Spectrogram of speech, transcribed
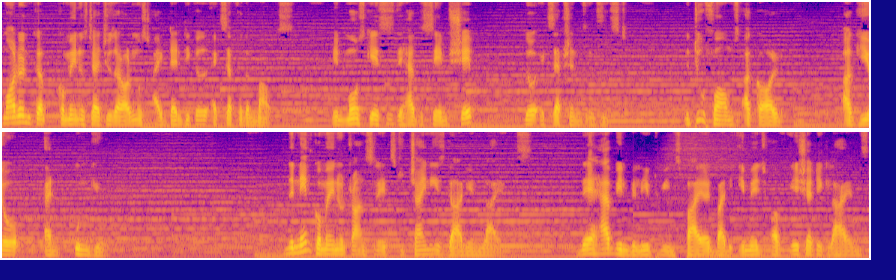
Modern Komainu statues are almost identical except for the mouths. In most cases, they have the same shape, though exceptions exist. The two forms are called Agyo and Ungyo. The name Komainu translates to Chinese guardian lions. They have been believed to be inspired by the image of Asiatic lions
